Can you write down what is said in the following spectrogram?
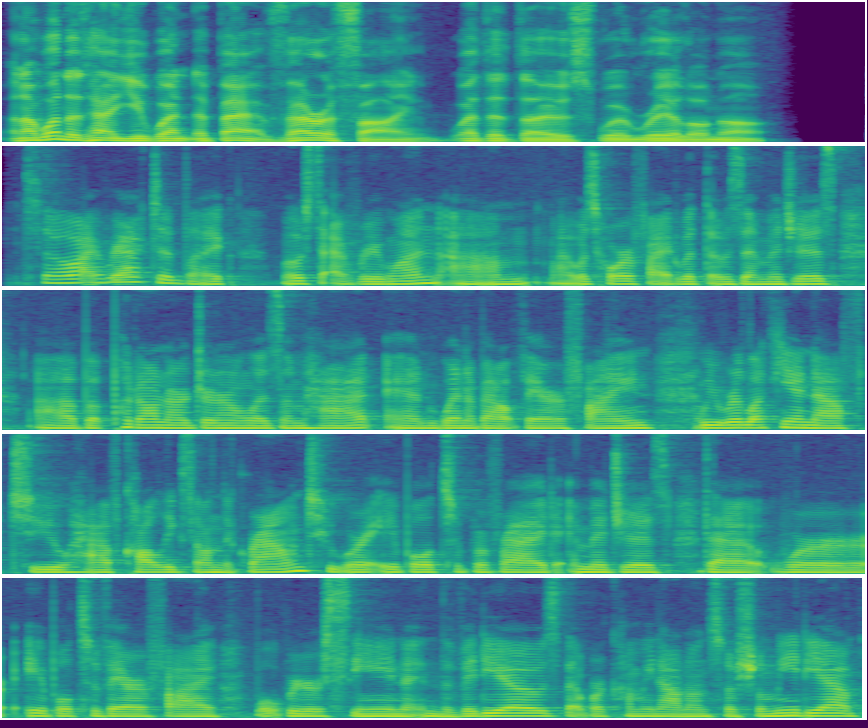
And I wondered how you went about verifying whether those were real or not. So I reacted like most everyone. Um, I was horrified with those images, uh, but put on our journalism hat and went about verifying. We were lucky enough to have colleagues on the ground who were able to provide images that were able to verify what we were seeing in the videos that were coming out on social media.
